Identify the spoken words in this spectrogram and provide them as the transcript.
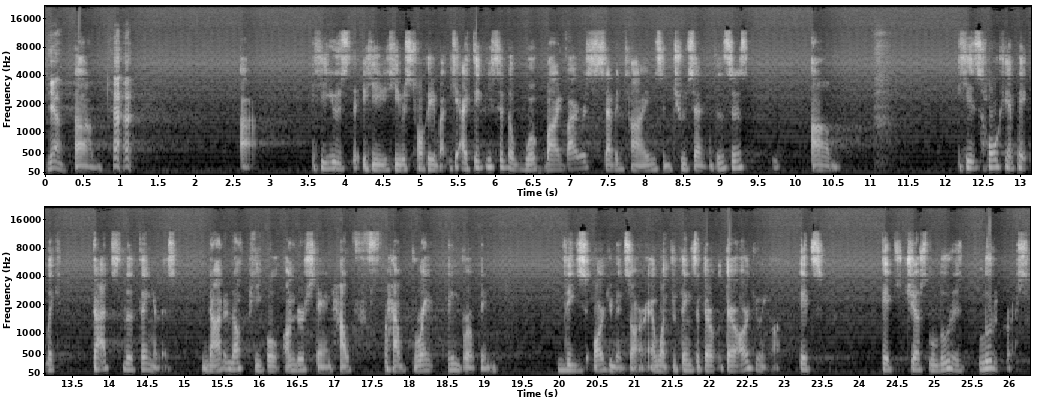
Yeah. Um, uh, he used he he was talking about. He, I think he said the woke mind virus seven times in two sentences. Um, his whole campaign, like that's the thing of this. Not enough people understand how how brain broken these arguments are and what the things that they're they're arguing on. It's it's just ludi- ludicrous.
